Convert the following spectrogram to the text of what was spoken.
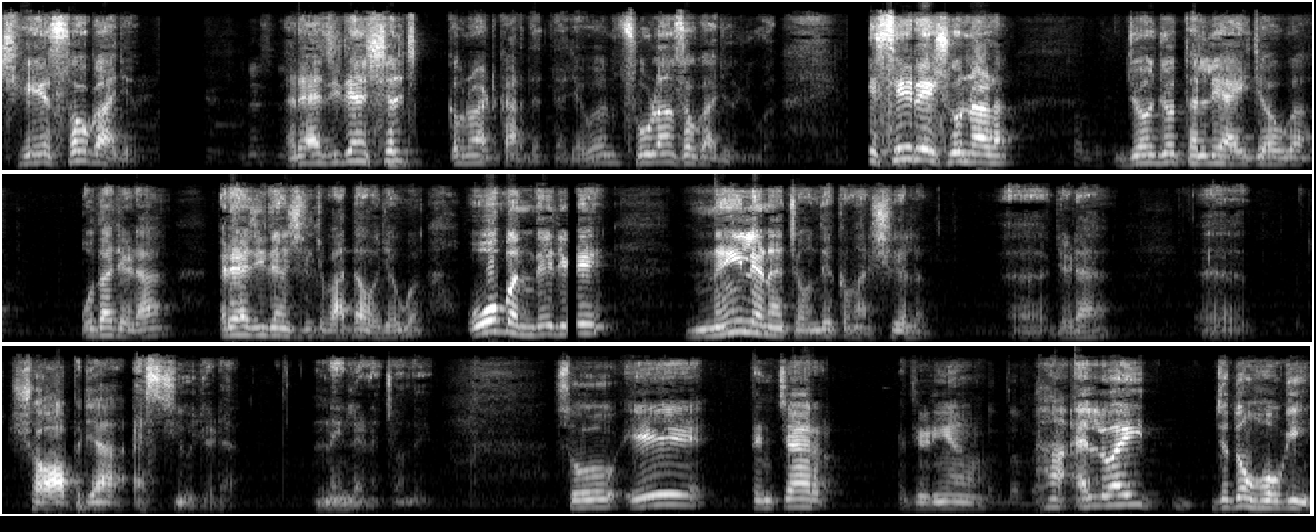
600 ਗਜ ਰੈਜ਼ੀਡੈਂਸ਼ੀਅਲ ਚ ਕਨਵਰਟ ਕਰ ਦਿੱਤਾ ਜਾਊਗਾ ਉਹਨੂੰ 1600 ਗਜ ਹੋ ਜਾਊਗਾ। ਇਸੇ ਰੇਸ਼ੋ ਨਾਲ ਜਿਉਂ ਜਿਉਂ ਥੱਲੇ ਆਈ ਜਾਊਗਾ, ਉਹਦਾ ਜਿਹੜਾ ਰੈਜ਼ੀਡੈਂਸ਼ੀਅਲ ਚ ਵਾਧਾ ਹੋ ਜਾਊਗਾ। ਉਹ ਬੰਦੇ ਜਿਹੜੇ ਨਹੀਂ ਲੈਣਾ ਚਾਹੁੰਦੇ ਕਮਰਸ਼ੀਅਲ ਜਿਹੜਾ ਸ਼ਾਪ ਜਾਂ ਐਸਸੀਓ ਜਿਹੜਾ ਨਹੀਂ ਲੈਣਾ ਚਾਹੁੰਦੇ। ਸੋ ਇਹ ਤਿੰਨ ਚਾਰ ਜਿਹੜੀਆਂ, ਹਾਂ ਐਲਓਆਈ ਜਦੋਂ ਹੋ ਗਈ,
